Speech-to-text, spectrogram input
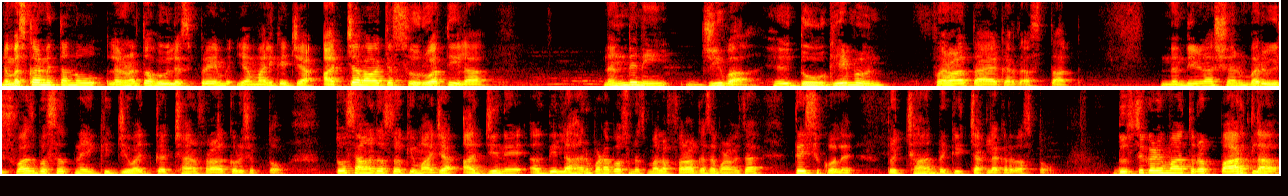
नमस्कार मित्रांनो लग्नात होईलच प्रेम या मालिकेच्या आजच्या भागाच्या सुरुवातीला नंदिनी जीवा हे दोघे मिळून फराळ तयार करत असतात. नंदिनीला क्षणभर विश्वास बसत नाही की जीवा इतका छान फराळ करू शकतो. तो सांगत असतो की माझ्या आजीने अगदी लहानपणापासूनच मला फराळ कसा बनवायचा ते शिकवलंय. तो छानपैकी चकल्या करत असतो. दुसरीकडे मात्र पार्थला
